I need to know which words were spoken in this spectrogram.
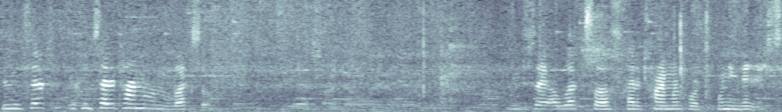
can set a, you can set a timer on Alexa. Yes, I know. You just say Alexa set a timer for 20 minutes.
